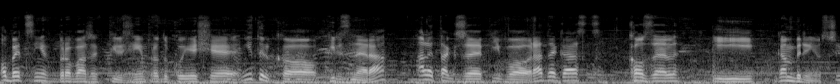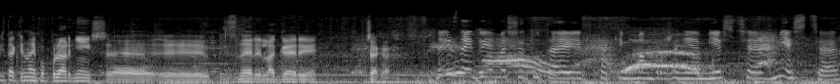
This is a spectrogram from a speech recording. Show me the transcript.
Obecnie w browarze w Pilźnie produkuje się nie tylko Pilznera, ale także piwo Radegast, Kozel i Gambrinus, czyli takie najpopularniejsze y, Pilznery, lagery w Czechach. No i znajdujemy się tutaj w takim, mam wrażenie, mieście w mieście,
